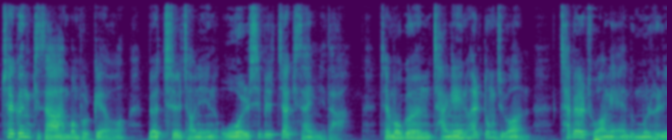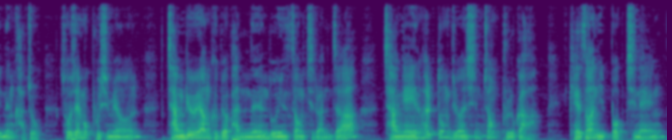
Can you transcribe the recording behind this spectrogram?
최근 기사 한번 볼게요. 며칠 전인 5월 10일자 기사입니다. 제목은 장애인 활동 지원, 차별 조항에 눈물 흘리는 가족. 소제목 보시면 장교양 급여 받는 노인성 질환자, 장애인 활동 지원 신청 불가, 개선 입법 진행,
